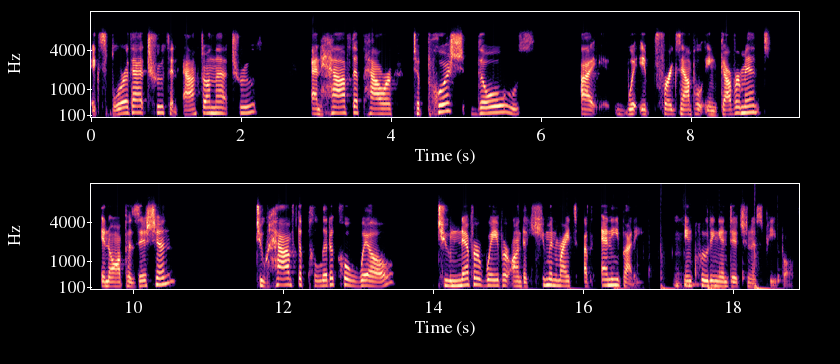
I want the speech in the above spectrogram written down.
explore that truth and act on that truth and have the power to push those, uh, for example, in government, in opposition, to have the political will to never waver on the human rights of anybody, mm-hmm. including Indigenous peoples.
